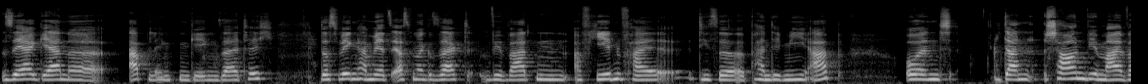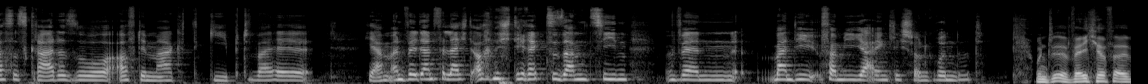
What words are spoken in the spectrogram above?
sehr gerne ablenken gegenseitig. Deswegen haben wir jetzt erstmal gesagt, wir warten auf jeden Fall diese Pandemie ab und dann schauen wir mal, was es gerade so auf dem Markt gibt, weil ja, man will dann vielleicht auch nicht direkt zusammenziehen, wenn man die Familie eigentlich schon gründet. Und äh, welche, äh,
